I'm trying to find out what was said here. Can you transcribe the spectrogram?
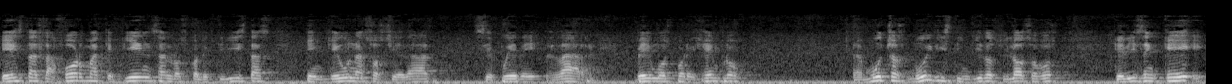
Esta es la forma que piensan los colectivistas en que una sociedad se puede dar. Vemos, por ejemplo, a muchos muy distinguidos filósofos que dicen que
